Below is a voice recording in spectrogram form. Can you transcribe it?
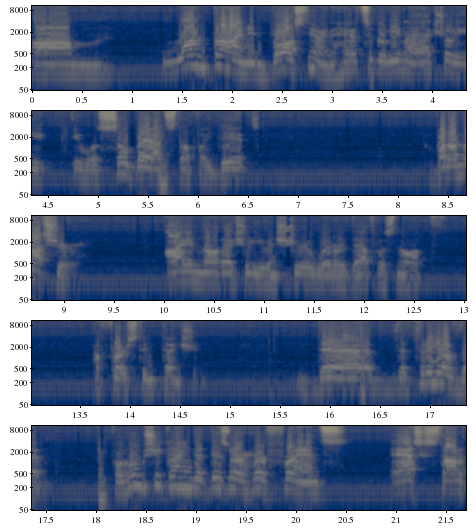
Um, one time in Bosnia and Herzegovina actually it was so bad stuff I did but I'm not sure. I am not actually even sure whether that was not a first intention. The, the three of them, for whom she claimed that these were her friends, asked, started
